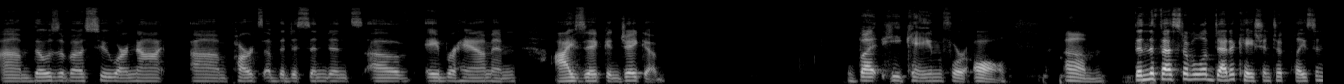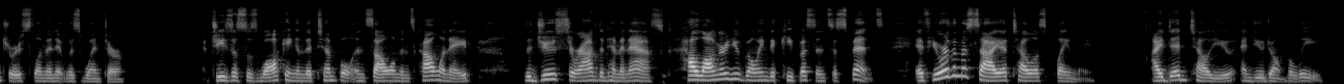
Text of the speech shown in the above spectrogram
Um, those of us who are not um, parts of the descendants of Abraham and Isaac and Jacob. But he came for all. Um, then the festival of dedication took place in Jerusalem, and it was winter. Jesus was walking in the temple in Solomon's colonnade. The Jews surrounded him and asked, How long are you going to keep us in suspense? If you're the Messiah, tell us plainly. I did tell you, and you don't believe.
